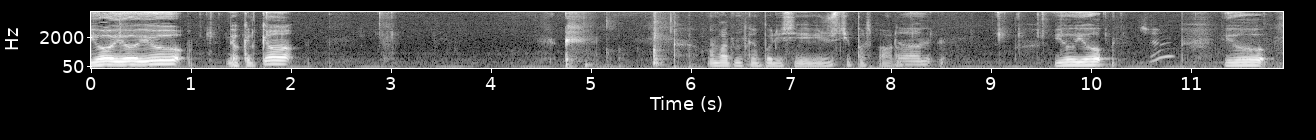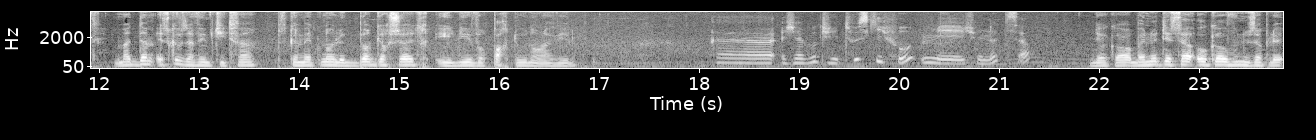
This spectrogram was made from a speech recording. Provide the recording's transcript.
Yo yo yo, y'a quelqu'un On va attendre qu'un policier juste il passe par là. Yo yo. Yo. Madame, est-ce que vous avez une petite faim? Parce que maintenant le Burger Shut il livre partout dans la ville. Euh, J'avoue que j'ai tout ce qu'il faut, mais je note ça. D'accord, bah notez ça au cas où vous nous appelez.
